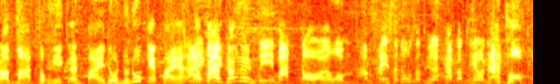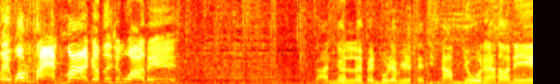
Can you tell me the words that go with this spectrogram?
ประมาทตรงนี้เกินไปโดนนูนูเก็บไปฮะใช่แล้วครัมาบอีกครั้งหนึ่งมีหมัดต่อครับผมทำให้สะดุ้งสะเทือนครับแล้วเทลนานบอกเลยว่าแรงมากครับในจังหวะนี้ การเงินเลยเป็นบุรีรัมย์ยูไนเต็ดที่นำอยู่นะฮะตอนนี้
